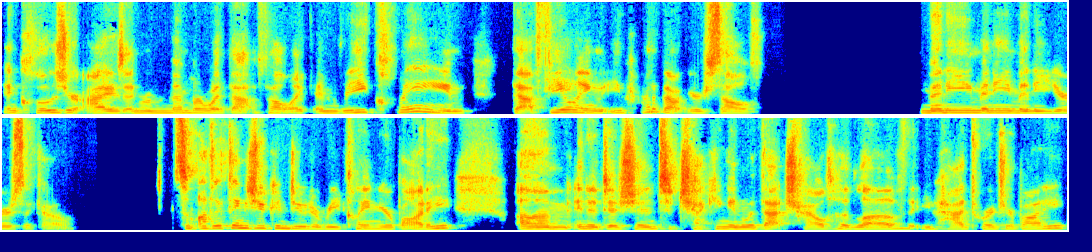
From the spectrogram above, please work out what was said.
and close your eyes and remember what that felt like and reclaim that feeling that you had about yourself many, many, many years ago. Some other things you can do to reclaim your body, um, in addition to checking in with that childhood love that you had towards your body,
